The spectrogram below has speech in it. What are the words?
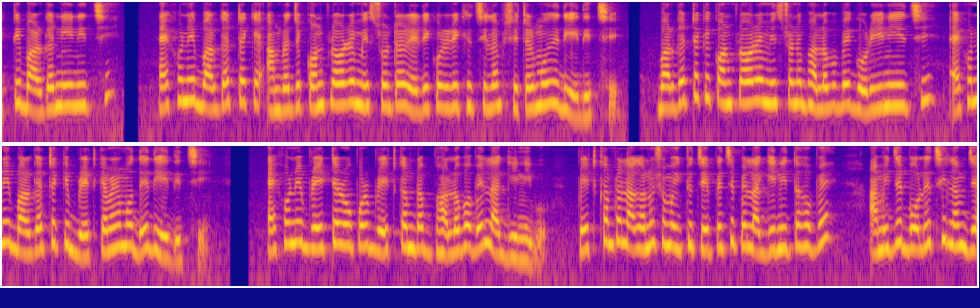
একটি বার্গার নিয়ে নিচ্ছি। এখন এই বার্গারটাকে আমরা যে কর্নফ্লাওয়ারের মিশ্রণটা রেডি করে রেখেছিলাম, সেটার মধ্যে দিয়ে দিচ্ছি। বার্গারটাকে কর্নফ্লাওয়ারের মিশ্রণে ভালোভাবে গড়িয়ে নিয়েছি। এখন এই বার্গারটাকে ব্রেড ক্যামের মধ্যে দিয়ে দিচ্ছি। এখন এই ব্রেডটার ওপর ব্রেড ক্যামটা ভালোভাবে লাগিয়ে নিব। ব্রেড ক্যামটা লাগানোর সময় একটু চেপে চেপে লাগিয়ে নিতে হবে। আমি যে বলেছিলাম যে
